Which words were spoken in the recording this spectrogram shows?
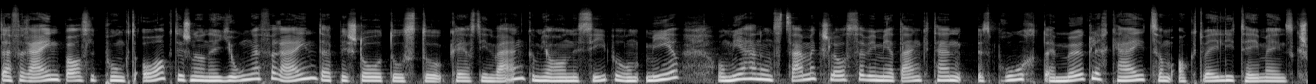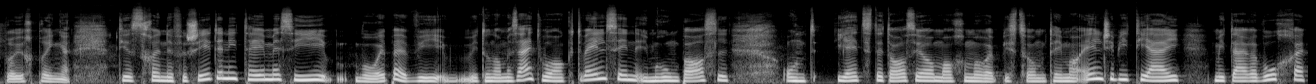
Der Verein basel.org, ist noch ein junger Verein, der besteht aus der Kerstin Wenk, Johannes Sieber und mir. Und wir haben uns zusammengeschlossen, weil wir gedacht haben, es braucht eine Möglichkeit, um aktuelle Themen ins Gespräch zu bringen. Das können verschiedene Themen sein, wo eben, wie, wie Name sagt, wo aktuell sind im Raum Basel. Und Jetzt, dieses Jahr, machen wir etwas zum Thema LGBTI mit dieser Woche.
